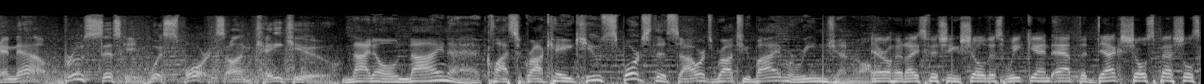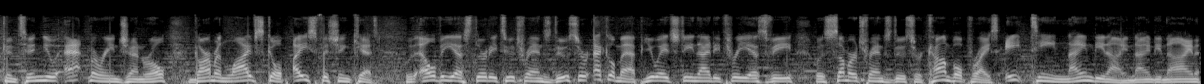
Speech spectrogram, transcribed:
And now, Bruce Ciskie with sports on KQ. 909 at uh, Classic Rock KQ Sports this hour. It's brought to you by Marine General. Arrowhead Ice Fishing Show this weekend at the DECC. Show specials continue at Marine General. Garmin LiveScope Ice Fishing Kit with LVS 32 transducer, EchoMap UHD 93 SV with summer transducer combo price $1899.99.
